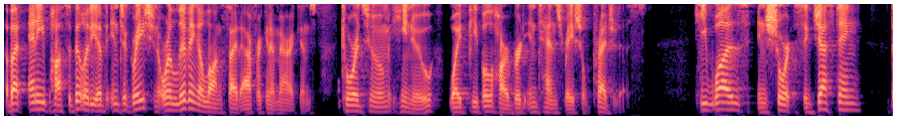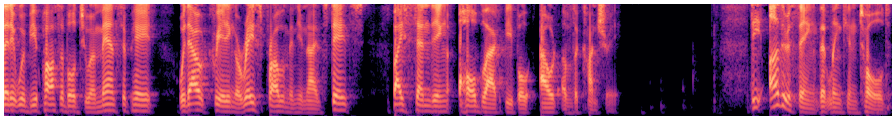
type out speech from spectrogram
about any possibility of integration or living alongside African Americans, towards whom he knew white people harbored intense racial prejudice. He was, in short, suggesting that it would be possible to emancipate without creating a race problem in the United States by sending all black people out of the country. The other thing that Lincoln told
